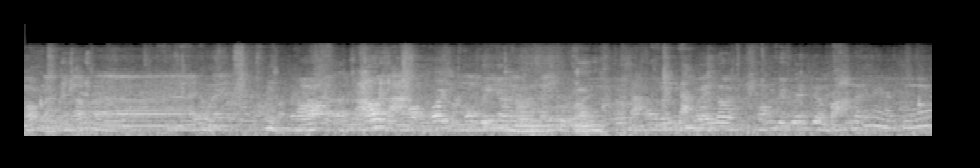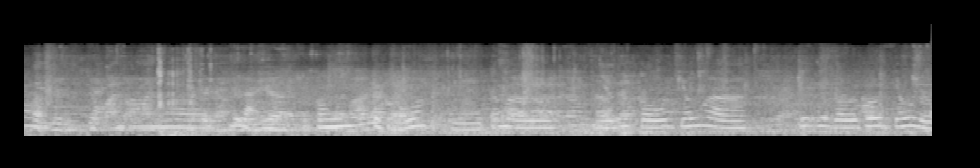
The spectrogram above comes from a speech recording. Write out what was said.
Mốt là cái quăng. à, ấy đâu đây? Với lại ờ, con muốn cô cũ á dạ cảm ơn ơn các cô chú chúc với cô cô chú được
